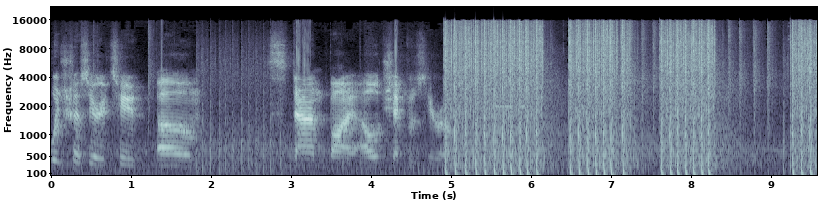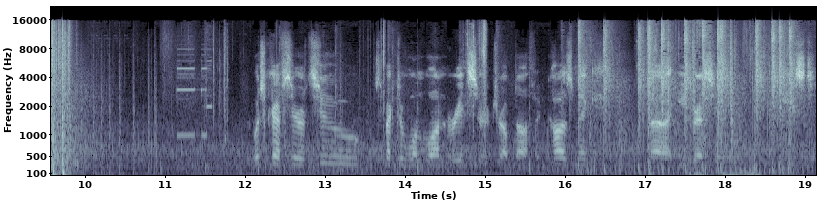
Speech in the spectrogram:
Winchester zero two. Um, stand by. I'll check with zero. Witchcraft 02, Spectre 1-1, reinsert dropped off at Cosmic, uh, egressing east.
